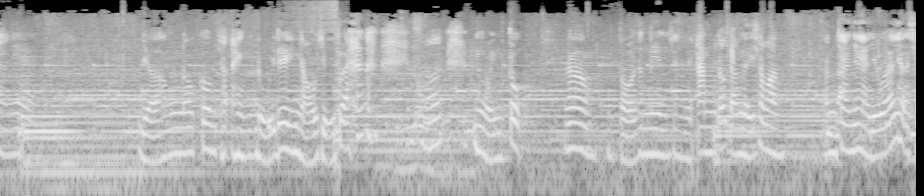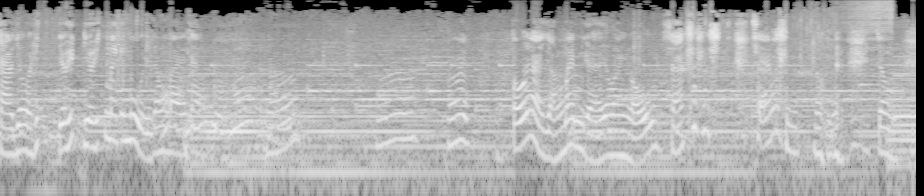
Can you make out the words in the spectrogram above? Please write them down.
xa nhà giờ không nấu cơm cho ăn đuổi đi, nhậu dữ quá. Đó nguyện tục không? Tội thanh niên sao nhà anh có cảm nghĩ sao anh? Anh xa nhà dữ quá giờ sao? Vô hít vô hít vô hít mấy cái mùi trong đây sao? Tối này giận mấy em ghệ vô ăn ngủ, sáng sáng ngồi trong,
